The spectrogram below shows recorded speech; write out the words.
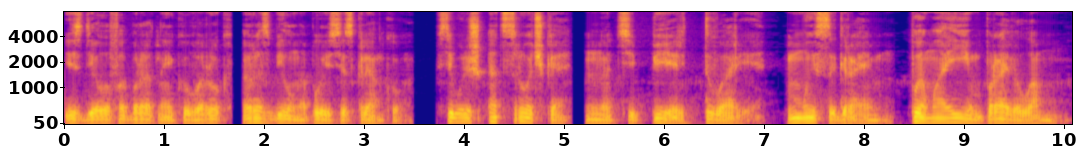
и, сделав обратный кувырок, разбил на поясе склянку. Всего лишь отсрочка, но теперь, твари, мы сыграем по моим правилам.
